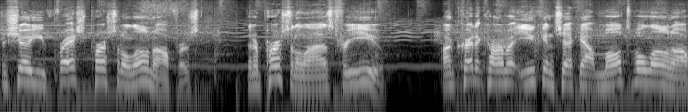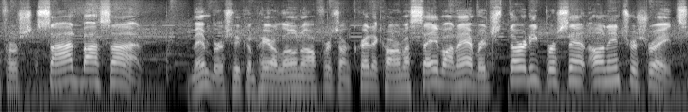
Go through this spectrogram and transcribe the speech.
to show you fresh personal loan offers that are personalized for you. On Credit Karma, you can check out multiple loan offers side by side. Members who compare loan offers on Credit Karma save on average 30% on interest rates.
